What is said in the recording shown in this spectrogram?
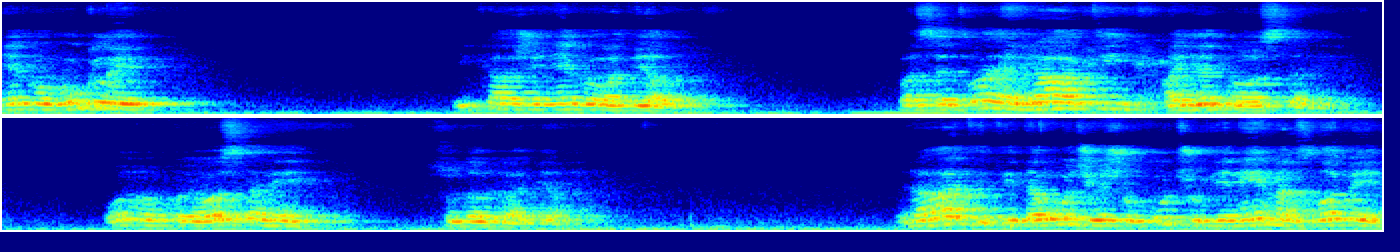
njegov ugled i kaže njegova djela. Pa se dvoje vrati, a jedno ostane. Ono koje ostane su dobra djela raditi da uđeš u kuću gdje nema zlobe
